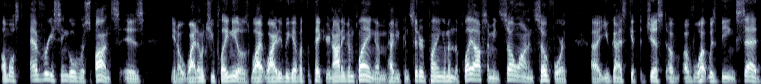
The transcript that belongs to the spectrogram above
almost every single response is, you know, why don't you play Nils? Why, why did we give up the pick? You're not even playing him. Have you considered playing him in the playoffs? I mean, so on and so forth. Uh, you guys get the gist of, of what was being said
